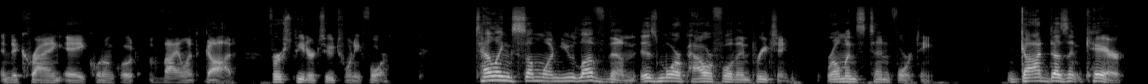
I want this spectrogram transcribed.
and decrying a quote unquote violent God. 1 Peter 2:24. Telling someone you love them is more powerful than preaching. Romans 10:14. God doesn't care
